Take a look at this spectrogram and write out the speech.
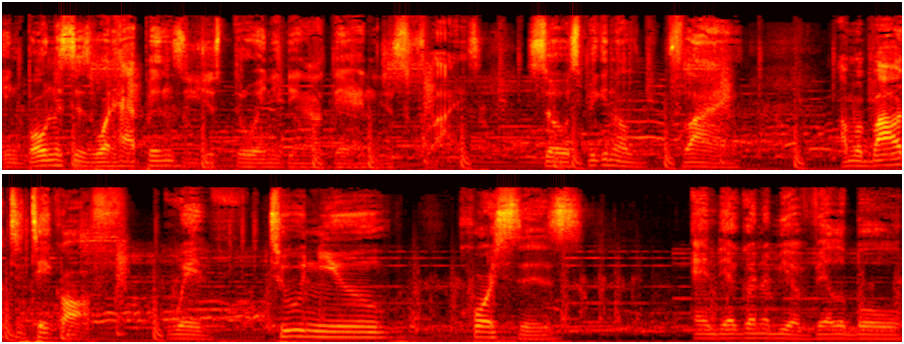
in bonuses, what happens? You just throw anything out there and it just flies. So, speaking of flying, I'm about to take off with two new courses, and they're going to be available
